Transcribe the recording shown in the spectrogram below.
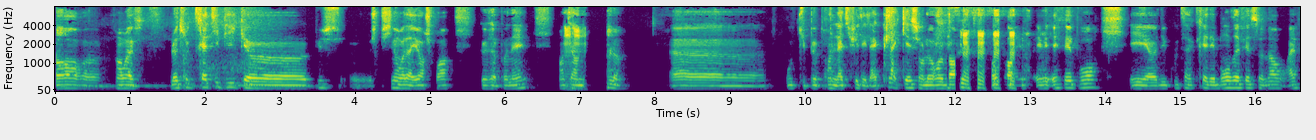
en bref. Le truc très typique, euh, plus euh, chinois d'ailleurs, je crois, que japonais, en termes de table, euh, où tu peux prendre la tuile et la claquer sur le rebord, fait pour, et du coup, ça crée des bons effets sonores, bref.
